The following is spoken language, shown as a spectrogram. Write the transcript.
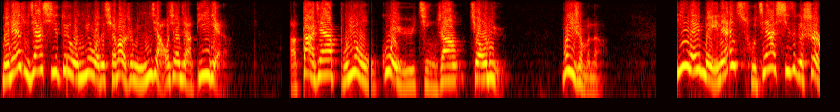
美联储加息对我你我的钱包有什么影响？我想讲第一点啊，大家不用过于紧张焦虑，为什么呢？因为美联储加息这个事儿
